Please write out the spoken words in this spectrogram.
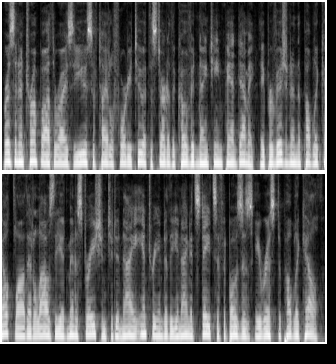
President Trump authorized the use of Title 42 at the start of the COVID 19 pandemic, a provision in the public health law that allows the administration to deny entry into the United States if it poses a risk to public health.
